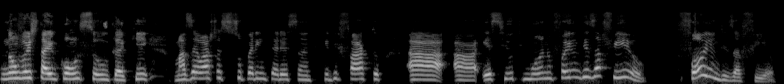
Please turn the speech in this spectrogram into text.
não vou estar em consulta aqui, mas eu acho super interessante que, de fato, a, a, esse último ano foi um desafio. Foi um desafio.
